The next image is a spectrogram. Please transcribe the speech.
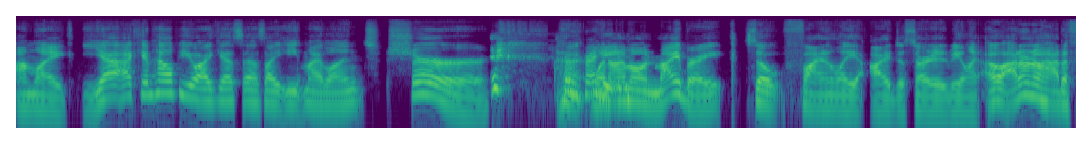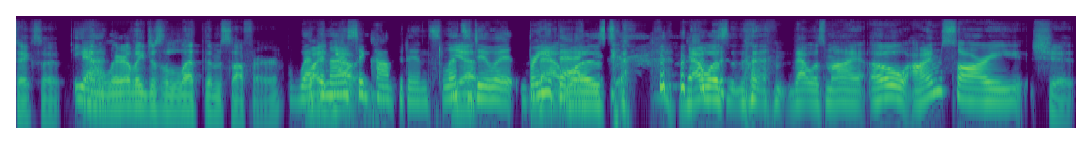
I'm like, yeah, I can help you, I guess, as I eat my lunch. Sure. when I'm on my break. So finally, I just started being like, oh, I don't know how to fix it. Yeah. And literally just let them suffer. Weaponized that- incompetence. Let's yeah, do it. Bring it back. was that was that was my oh i'm sorry shit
